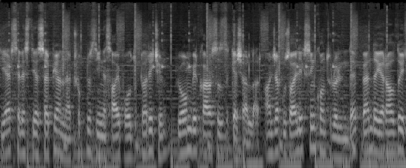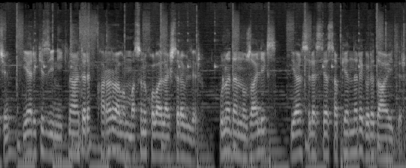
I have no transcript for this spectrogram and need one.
Diğer Celestial Sapienler çoklu zihne sahip oldukları için yoğun bir kararsızlık yaşarlar. Ancak uzaylı X'in kontrolünde ben de yer aldığı için diğer iki zihni ikna ederek karar alınmasını kolaylaştırabilir. Bu nedenle uzaylı X diğer Celestial Sapienlere göre daha iyidir.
